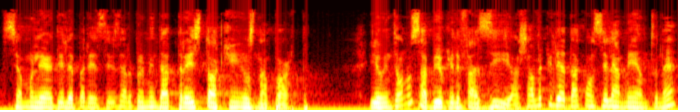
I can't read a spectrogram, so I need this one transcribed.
Se a mulher dele aparecesse, era para me dar três toquinhos na porta. E eu então não sabia o que ele fazia, eu achava que ele ia dar aconselhamento, né?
